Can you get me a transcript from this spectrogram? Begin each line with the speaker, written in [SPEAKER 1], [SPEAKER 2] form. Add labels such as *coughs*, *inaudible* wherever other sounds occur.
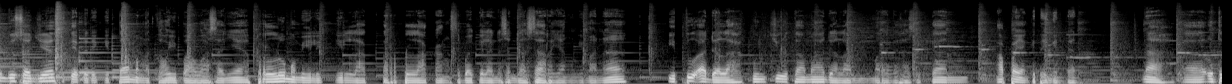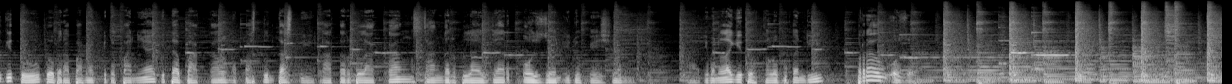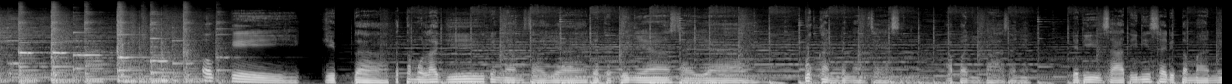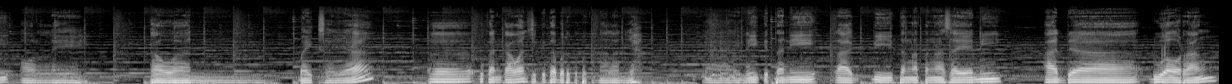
[SPEAKER 1] tentu saja setiap dari kita mengetahui bahwasanya perlu memiliki latar belakang sebagai landasan dasar yang di mana itu adalah kunci utama dalam merealisasikan apa yang kita inginkan. Nah, uh, untuk itu beberapa menit ke depannya kita bakal ngupas tuntas nih latar belakang standar belajar Ozone Education. Nah, di mana lagi tuh kalau bukan di Perahu Ozon. Oke, kita ketemu lagi dengan saya dan tentunya saya bukan dengan saya sendiri. Apa nih bahasanya? Jadi saat ini saya ditemani oleh kawan baik saya uh, bukan kawan sih kita baru kenalan ya. Nah ini kita nih lagi di tengah-tengah saya ini ada dua orang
